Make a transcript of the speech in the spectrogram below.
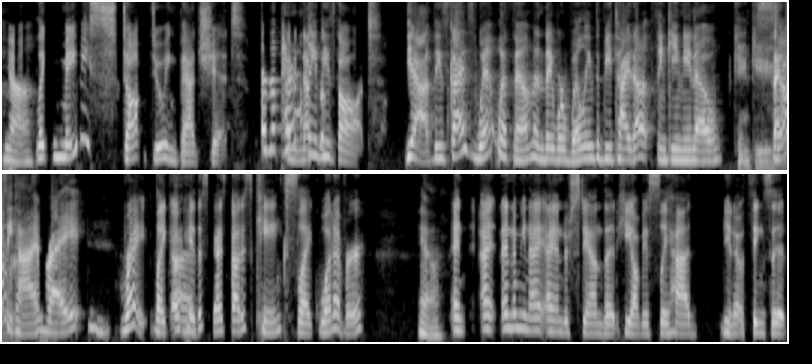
Yeah. like, maybe stop doing bad shit. And I mean, apparently the these thought. yeah, these guys went with him and they were willing to be tied up thinking, you know, Kinky. sexy whatever. time, right? Right. Like, okay, Uh, this guy's got his kinks, like, whatever. Yeah. and I and I mean I, I understand that he obviously had you know things that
